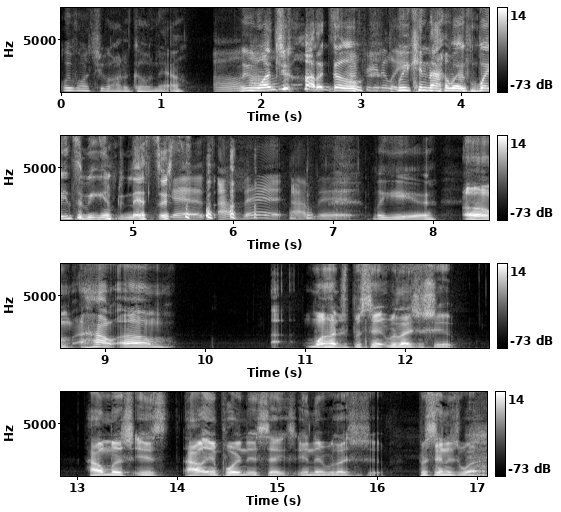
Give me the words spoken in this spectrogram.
we want you all to go now. We Uh-huh. want you all to go. time for you to. We cannot wait, wait to be empty nesters. yes i bet i bet But yeah, Um, how um, one hundred percent relationship. How much is how important is sex in that relationship, percentage wise?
